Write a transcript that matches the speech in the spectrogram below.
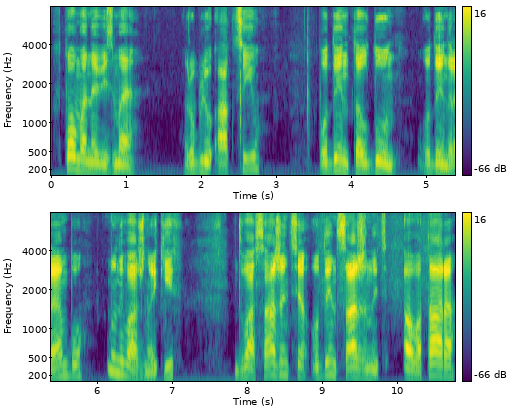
Хто в мене візьме, роблю акцію. Один талдун, один рембо, ну неважно яких. Два саджанця, один саджанець аватара.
